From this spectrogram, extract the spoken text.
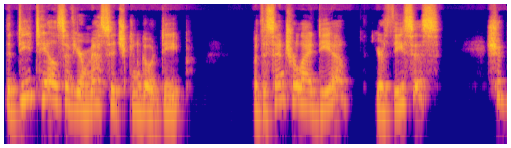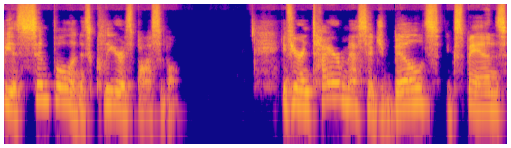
The details of your message can go deep, but the central idea, your thesis, should be as simple and as clear as possible. If your entire message builds, expands,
